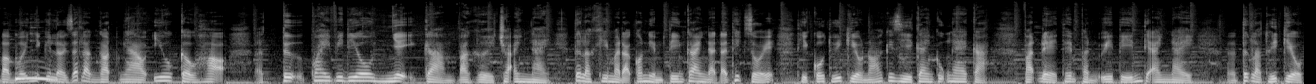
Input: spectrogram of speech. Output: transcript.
và với ừ. những cái ừ. lời rất là ngọt ngào yêu cầu họ uh, tự quay video nhạy cảm và gửi cho anh này tức là khi mà đã có niềm tin các anh đã đã thích rồi ấy, thì cô Thúy Kiều nói cái gì các anh cũng nghe cả và để thêm phần uy tín thì anh này uh, tức là Thúy Kiều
